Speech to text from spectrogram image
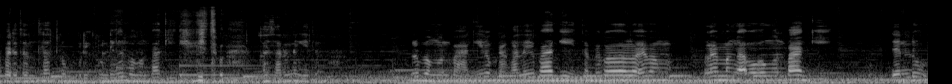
capek datang telat lo mendingan bangun pagi gitu. Kasarnya gitu. Lo bangun pagi lo berangkat lagi pagi. Tapi kalau lo emang lo emang nggak mau bangun pagi dan lu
